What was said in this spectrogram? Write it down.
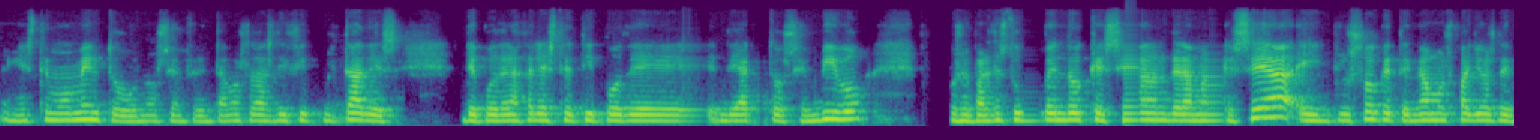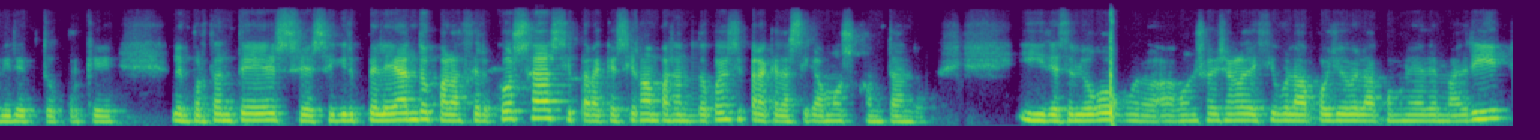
en este momento nos enfrentamos a las dificultades de poder hacer este tipo de, actos en vivo, pues me parece estupendo que sean de la mano que sea e incluso que tengamos fallos de directo, porque lo importante es eh, seguir peleando para hacer cosas y para que sigan pasando cosas y para que las sigamos contando. Y desde luego, bueno, algunos habéis agradecido el apoyo de la Comunidad de Madrid.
